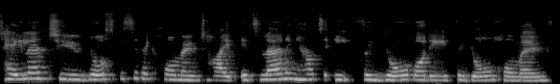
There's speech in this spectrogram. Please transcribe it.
tailor to your specific hormone type. It's learning how to eat for your body, for your hormones,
